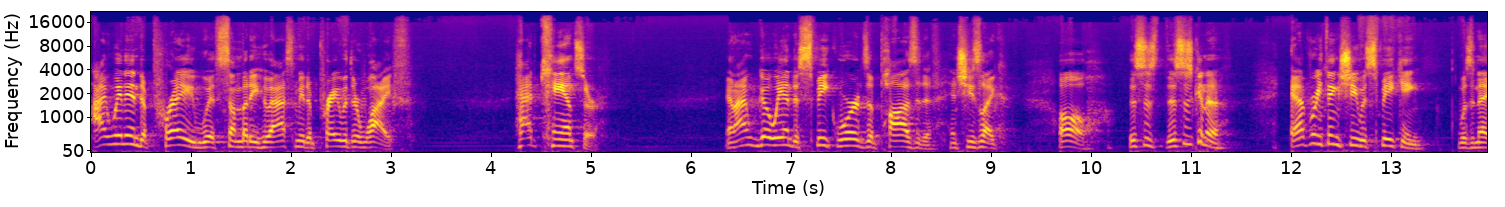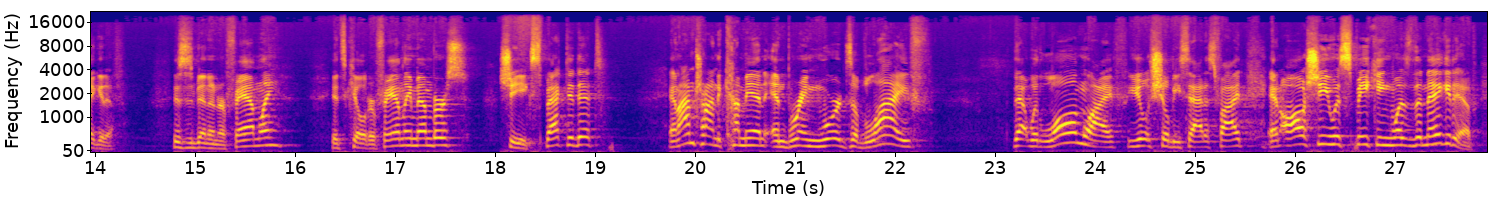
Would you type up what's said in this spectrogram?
I went in to pray with somebody who asked me to pray with their wife had cancer. And I go in to speak words of positive, and she's like, "Oh, this is this is gonna." Everything she was speaking was negative. This has been in her family. It's killed her family members. She expected it, and I'm trying to come in and bring words of life. That with long life she'll be satisfied, and all she was speaking was the negative.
